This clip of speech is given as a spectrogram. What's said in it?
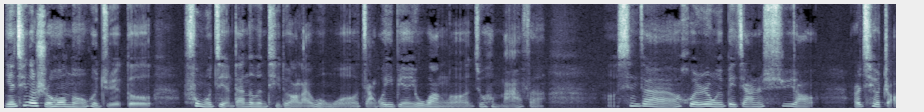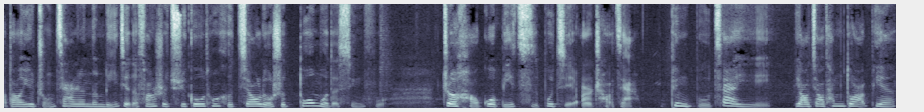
年轻的时候呢，会觉得父母简单的问题都要来问我，讲过一遍又忘了，就很麻烦。啊，现在会认为被家人需要。而且找到一种家人能理解的方式去沟通和交流，是多么的幸福。这好过彼此不解而吵架，并不在意要教他们多少遍，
